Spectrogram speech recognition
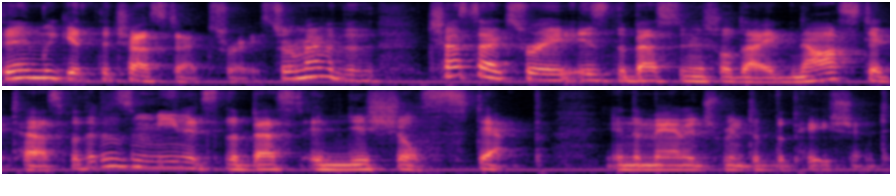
Then we get the chest x ray. So remember, the chest x ray is the best initial diagnostic test, but that doesn't mean it's the best initial step in the management of the patient.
